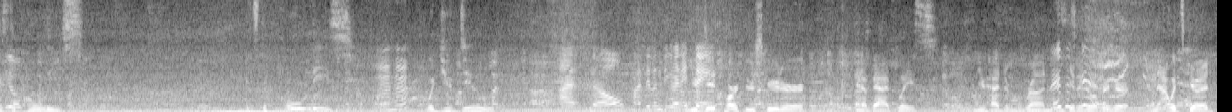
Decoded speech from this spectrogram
It's the police. It's the police. Mm-hmm. What'd you do? I no, I didn't do anything. You did park your scooter in a bad place. You had to run This and get it over here. Now it's good.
